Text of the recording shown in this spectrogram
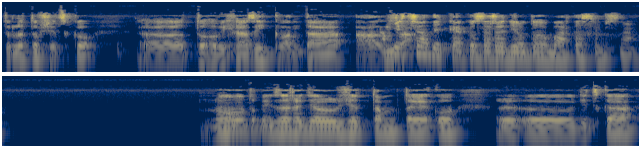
tohle to všecko, eh, toho vycházejí kvanta. A Kam bys za... třeba teďka jako zařadil toho Barta Simpsona? No, to bych zařadil, že tam je jako uh, děcka,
